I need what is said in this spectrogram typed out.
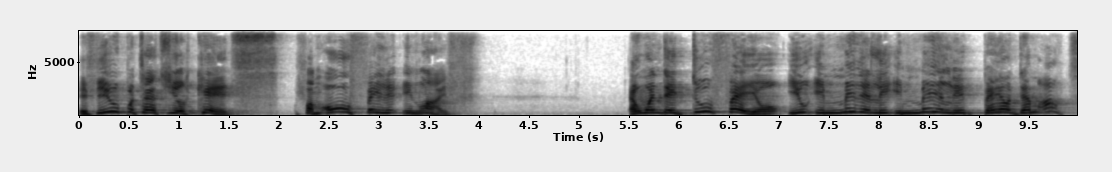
If you protect your kids from all failure in life, and when they do fail, you immediately, immediately bail them out.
